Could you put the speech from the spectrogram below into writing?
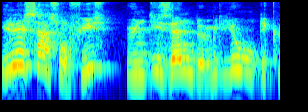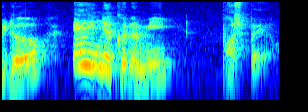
il laissa à son fils une dizaine de millions d'écus d'or et une économie prospère.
